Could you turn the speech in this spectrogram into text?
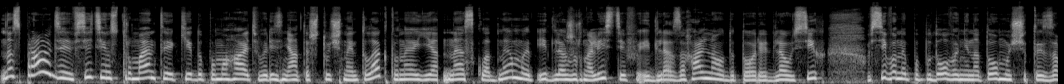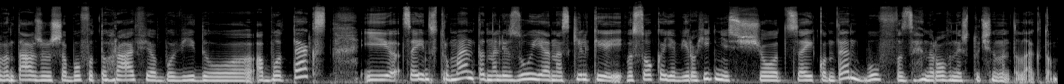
Насправді всі ці інструменти, які допомагають вирізняти штучний інтелект, вони є нескладними і для журналістів, і для загальної аудиторії, для усіх. Всі вони побудовані на тому, що ти завантажуєш або фотографію, або відео, або текст, і цей інструмент аналізує наскільки висока є вірогідність, що цей контент був згенерований штучним інтелектом.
